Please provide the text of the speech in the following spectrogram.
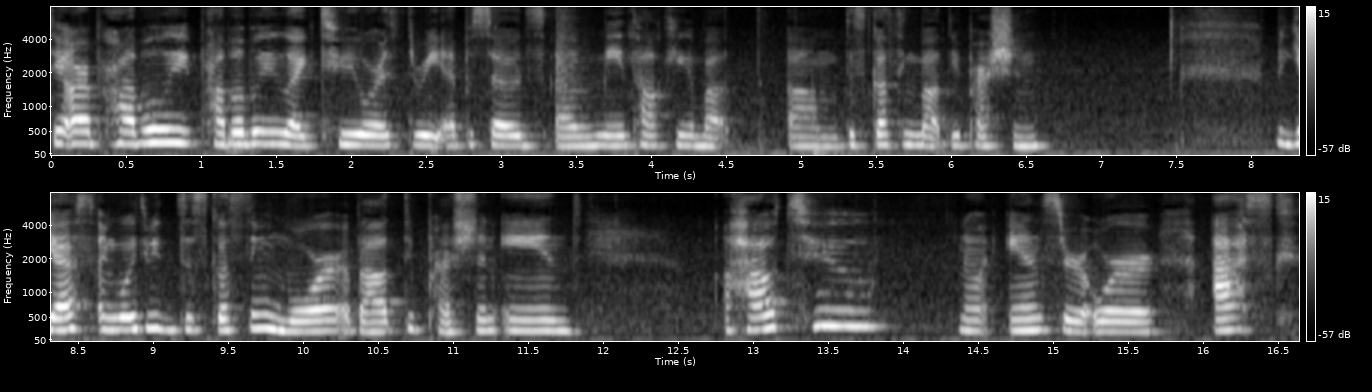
there are probably probably like two or three episodes of me talking about um discussing about depression. But yes, I'm going to be discussing more about depression and how to you know answer or ask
